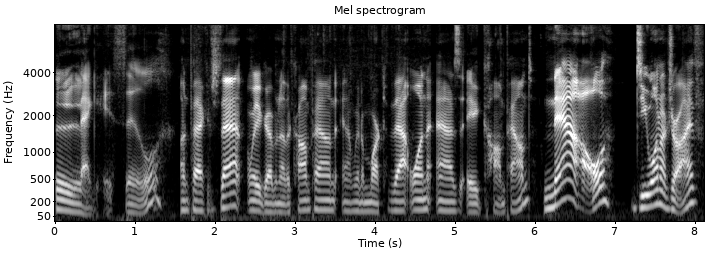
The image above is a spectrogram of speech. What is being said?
Like so. Unpackage that. I'm gonna grab another compound, and I'm gonna mark that one as a compound. Now, do you want to drive?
